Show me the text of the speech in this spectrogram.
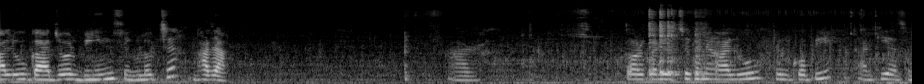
আলু গাজর বিনস এগুলো হচ্ছে ভাজা। আর তরকারি হচ্ছে এখানে আলু ফুলকপি আর কি আছে?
